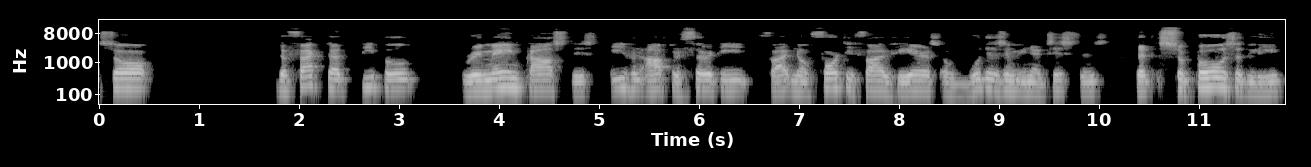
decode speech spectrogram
So the fact that people remain casteist even after 35, no, 45 years of Buddhism in existence that supposedly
